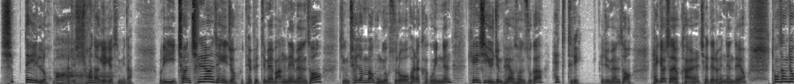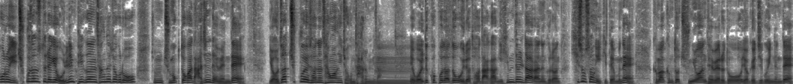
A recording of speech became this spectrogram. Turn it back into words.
10대 1로 아주 시원하게 이겼습니다. 우리 2007년생이죠. 대표팀의 막내면서 지금 최전방 공격수로 활약하고 있는 케이시 유진 페어 선수가 해트트릭 해주면서 해결사 역할 제대로 했는데요. 통상적으로 이 축구 선수들에게 올림픽은 상대적으로 좀 주목도가 낮은 대회인데 여자 축구에서는 상황이 조금 다릅니다. 음. 예, 월드컵보다도 오히려 더 나가기 힘들다라는 그런 희소성이 있기 때문에 그만큼 더 중요한 대회로도 여겨지고 있는데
